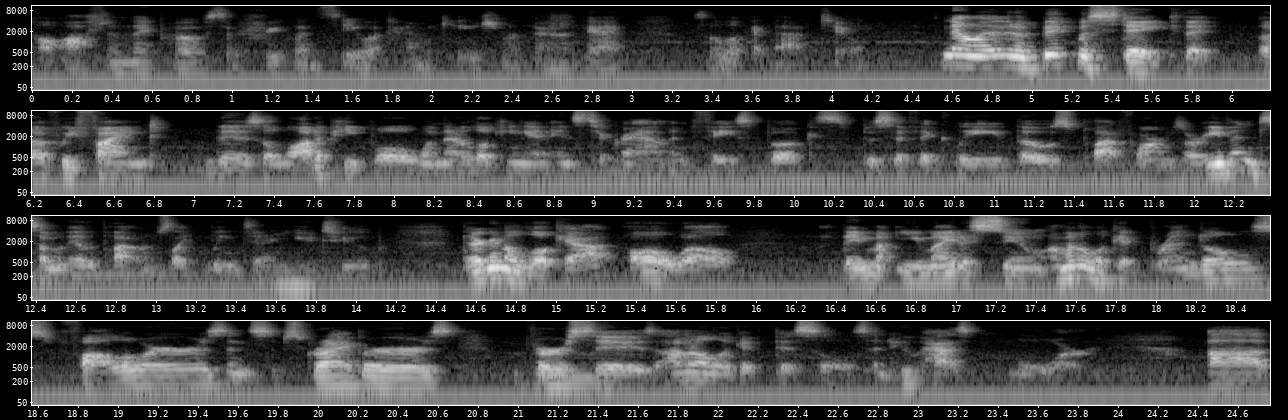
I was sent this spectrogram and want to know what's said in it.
how often they post, their frequency, what kind of engagement they're going to get. So look at that too. Now, a big mistake that uh, we find there's a lot of people when they're looking at Instagram and Facebook, specifically those platforms, or even some of the other platforms like LinkedIn and YouTube, they're going to look at, oh well, they might you might assume I'm going to look at Brindle's followers and subscribers versus I'm going to look at Thistle's and who has more. Uh,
